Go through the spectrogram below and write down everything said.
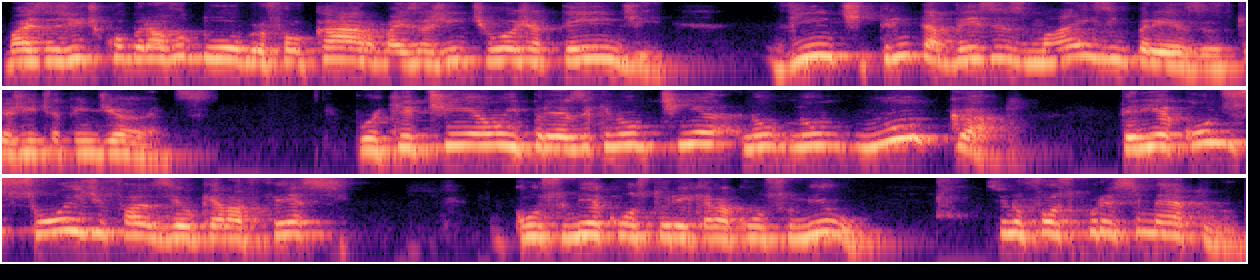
mas a gente cobrava o dobro. Eu falo, cara, mas a gente hoje atende 20, 30 vezes mais empresas do que a gente atendia antes. Porque tinha uma empresa que não tinha, não, não, nunca teria condições de fazer o que ela fez, consumir a consultoria que ela consumiu, se não fosse por esse método.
